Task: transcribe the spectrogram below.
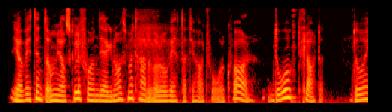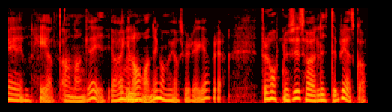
Jag vet inte om jag skulle få en diagnos om ett halvår och veta att jag har två år kvar. Då klart att då är det en helt annan grej. Jag har ingen Mm. aning om hur jag skulle reagera på det. Förhoppningsvis har jag lite beredskap.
